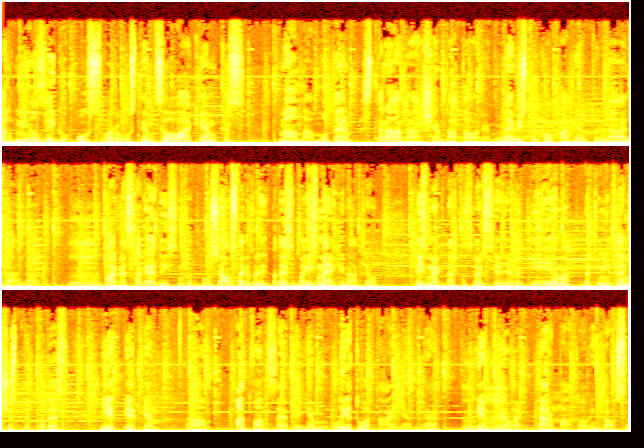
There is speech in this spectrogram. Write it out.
ar milzīgu uzsvaru uz tiem cilvēkiem, kas melnām mutēm strādā ar šiem datoriem. Nevis tur kaut kādiem tur ļāļā. Mm. Tā kā sagaidīsim, kad būs jauns. Tagad var patiesībā izmēģināt, jo izmēģināšanas versija jau ir pieejama, bet viņi cenšas patiesībā iet pie tiem um, avansētajiem lietotājiem, ja? mm -hmm. tiem, kuriem vajag darbā to Windows.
